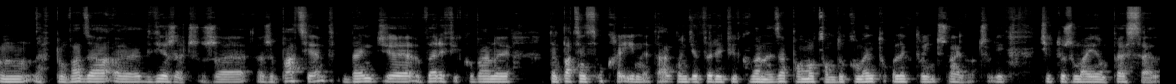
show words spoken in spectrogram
mm, wprowadza e, dwie rzeczy, że, że pacjent będzie weryfikowany ten pacjent z Ukrainy, tak, będzie weryfikowany za pomocą dokumentu elektronicznego, czyli ci, którzy mają PESEL,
